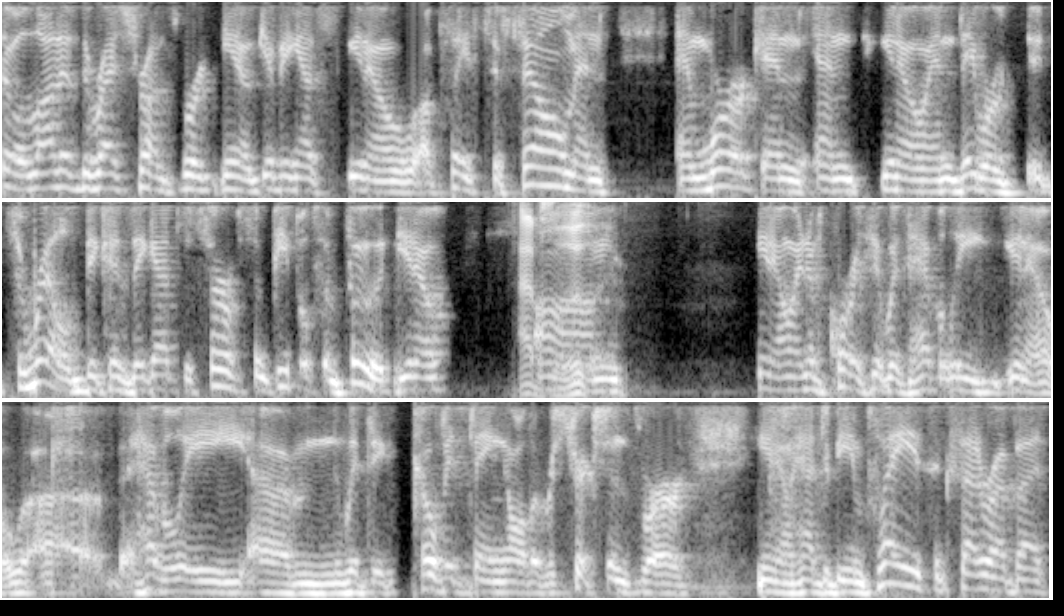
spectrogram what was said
so a lot of the restaurants were, you know, giving us, you know, a place to film and and work and and you know, and they were thrilled because they got to serve some people some food, you know. Absolutely. Um, you know, and of course it was heavily, you know, uh, heavily um, with the COVID thing, all the restrictions were, you know, had to be in place, et cetera. But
